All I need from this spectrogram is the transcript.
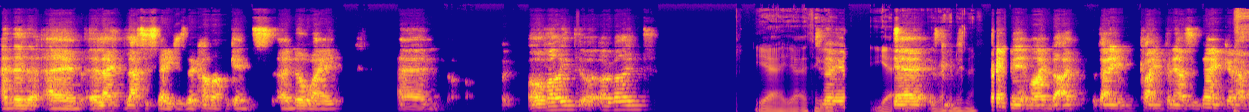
And then um, at latter stages, they come up against uh, Norway. Um, Ovind, Ovind. Yeah, yeah, I think. You know, yeah, yeah, it's a friend of mine, but I don't even can't even pronounce his name, can I?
